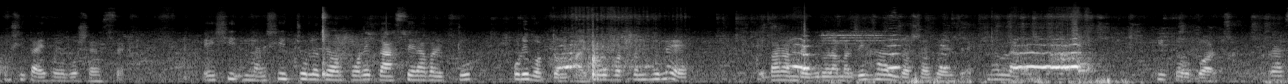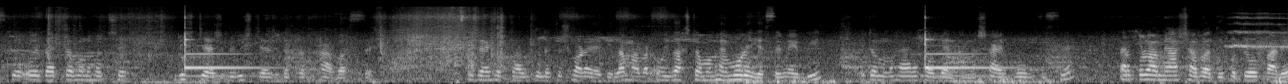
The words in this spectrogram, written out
খুশি তাই হয়ে বসে আছে। এই শীত মানে শীত চলে যাওয়ার পরে গাছের আবার একটু পরিবর্তন হয়। পরিবর্তন হলে বারান্দাগুলোর আমার বেহাল দশা হয়ে যায়। ভালো লাগে। কী করব আর? আজকে ওয়েদারটা মনে হচ্ছে বৃষ্টি আসবে বৃষ্টি আসবে, একটা ভাব আসছে যাই হোক গাছগুলো একটু সরাই দিলাম। আবার ওই গাছটা মনে হয় মরে গেছে মেবি এটা মনে হয় আর হবে না, আমার সাইড বলতেছে। তারপরে আমি আশাবাদী হতেও পারে,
